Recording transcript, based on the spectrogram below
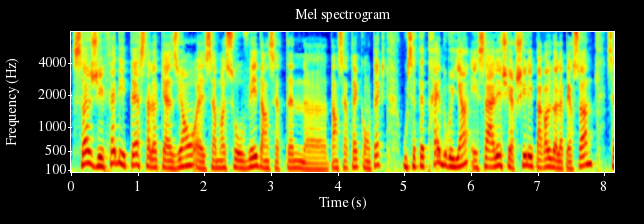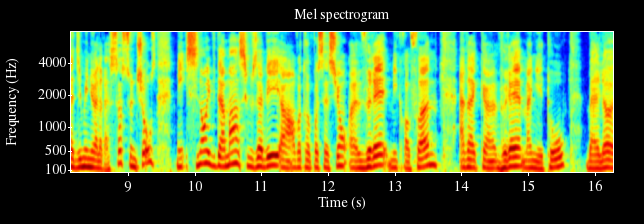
Ça, j'ai fait des tests à l'occasion. ça m'a sauvé dans certaines, dans certains contextes où c'était très bruyant et ça allait chercher les paroles de la personne, ça diminuait le reste. Ça, c'est une chose. Mais sinon, évidemment, si vous avez en votre possession un vrai microphone avec un vrai magnéto, ben là,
